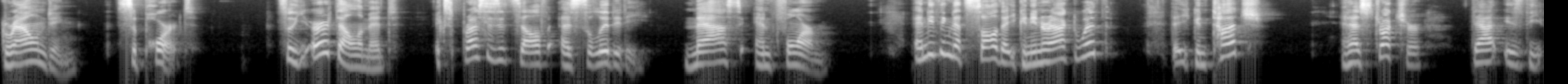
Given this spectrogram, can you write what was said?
grounding, support. So the earth element expresses itself as solidity, mass, and form. Anything that's solid that you can interact with, that you can touch, and has structure, that is the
